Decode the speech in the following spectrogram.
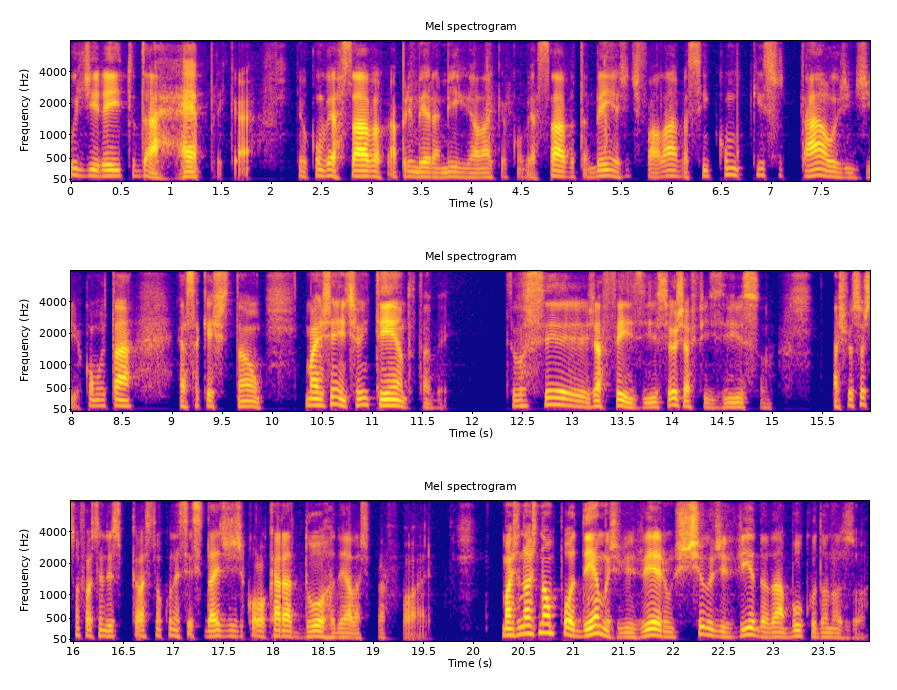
o direito da réplica. Eu conversava com a primeira amiga lá que eu conversava também, a gente falava assim, como que isso está hoje em dia, como está essa questão. Mas, gente, eu entendo também. Se você já fez isso, eu já fiz isso, as pessoas estão fazendo isso porque elas estão com necessidade de colocar a dor delas para fora. Mas nós não podemos viver um estilo de vida da Nabucodonosor.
